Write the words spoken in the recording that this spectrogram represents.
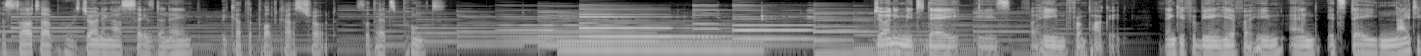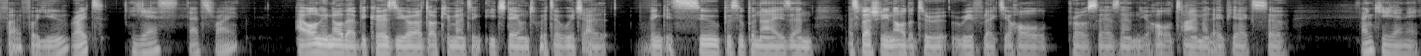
the startup who's joining us says their name, we cut the podcast short. So that's Punkt. Joining me today is Fahim from Pukket. Thank you for being here, Fahim. And it's day 95 for you, right? Yes, that's right. I only know that because you are documenting each day on Twitter, which I think is super, super nice. And especially in order to re- reflect your whole process and your whole time at APX. So thank you, Yannick.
